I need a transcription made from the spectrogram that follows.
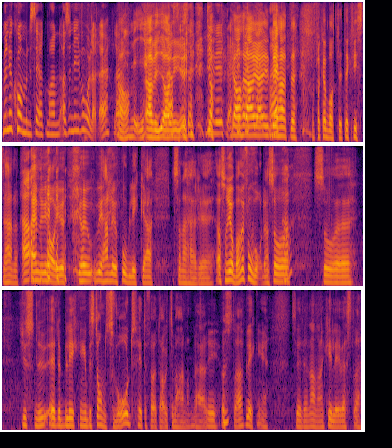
Men hur kommer det sig att man, alltså ni vårdade? Ja, ni. ja, vi, ja, det, du är ute? Ja, ja, ja det har inte, jag plockar bort lite kvistar här nu. Ja. Nej, men vi har ju, vi, har ju, vi handlar upp olika sådana här, eh, ja, som jobbar med fornvården. Så, ja. så eh, just nu är det Blekinge beståndsvård, heter företaget som har hand om det här i mm. östra. Blekinge. Så är det en annan kille i västra.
